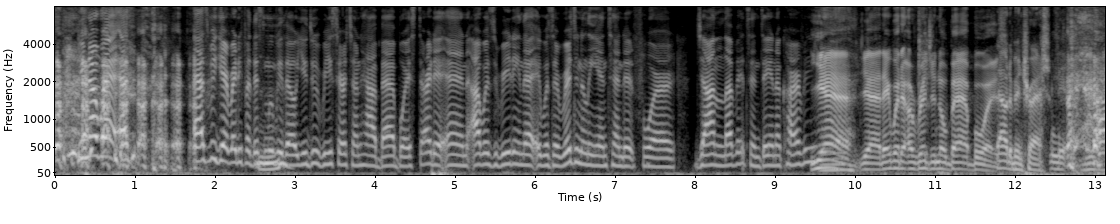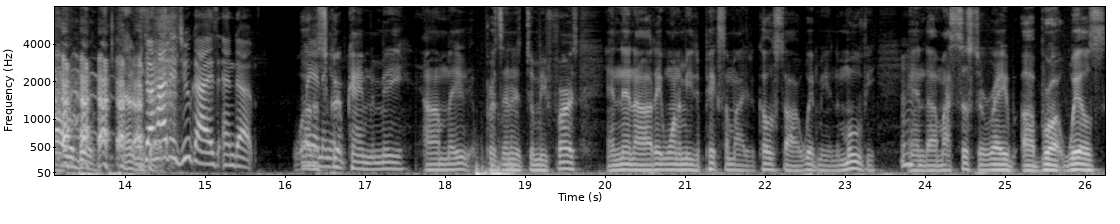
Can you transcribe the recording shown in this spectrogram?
You know what? As, as we get ready for this movie, though, you do research on how Bad Boys started, and I was reading that it was originally intended for Jon Lovitz and Dana Carvey. Yeah, yeah, they were the original bad boys. That would have been trash. Horrible. That would've been So trash. how did you guys end up Well, the landing script came to me. Um, they presented it to me first, and then uh, they wanted me to pick somebody to co-star with me in the movie. Mm-hmm. And uh, my sister Ray uh, brought Will's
